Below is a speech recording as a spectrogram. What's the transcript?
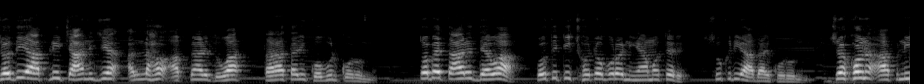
যদি আপনি চান যে আল্লাহ আপনার দোয়া তাড়াতাড়ি কবুল করুন তবে তার দেওয়া প্রতিটি ছোট বড় নিয়ামতের সুক্রিয়া আদায় করুন। যখন আপনি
